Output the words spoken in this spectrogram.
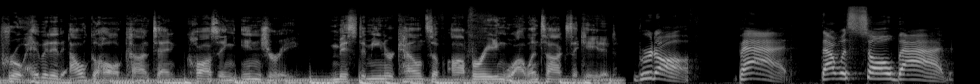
prohibited alcohol content causing injury. misdemeanor counts of operating while intoxicated. Rudolph, bad. That was so bad.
